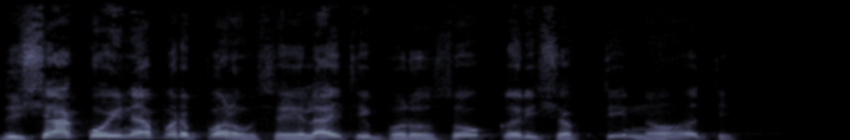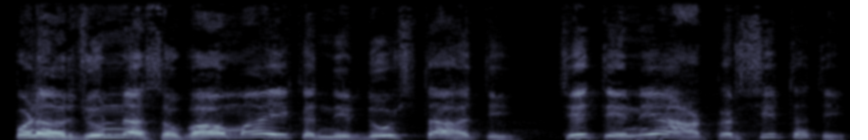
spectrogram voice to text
દિશા કોઈના પર પણ સહેલાઈથી ભરોસો કરી શકતી ન હતી. પણ અર્જુનના સ્વભાવમાં એક નિર્દોષતા હતી જે તેને આકર્ષિત હતી.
